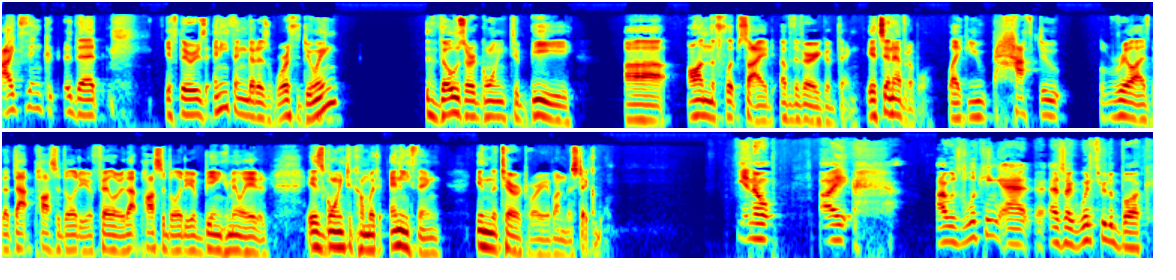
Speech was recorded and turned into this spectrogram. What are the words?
I think that if there is anything that is worth doing, those are going to be uh, on the flip side of the very good thing. It's inevitable. Like you have to realize that that possibility of failure, that possibility of being humiliated, is going to come with anything in the territory of unmistakable. You know, I I was looking at as I went through the book.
